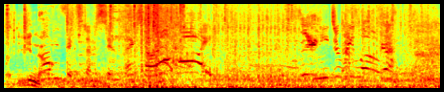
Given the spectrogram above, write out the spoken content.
What do you know? I'll be fixed up soon. Thanks, Helen. Oh, need to reload. Yeah.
